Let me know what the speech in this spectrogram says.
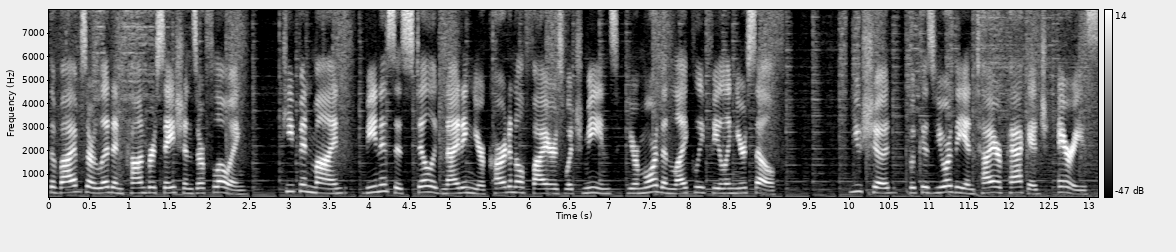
The vibes are lit and conversations are flowing. Keep in mind, Venus is still igniting your cardinal fires which means, you're more than likely feeling yourself. You should, because you're the entire package, Aries.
